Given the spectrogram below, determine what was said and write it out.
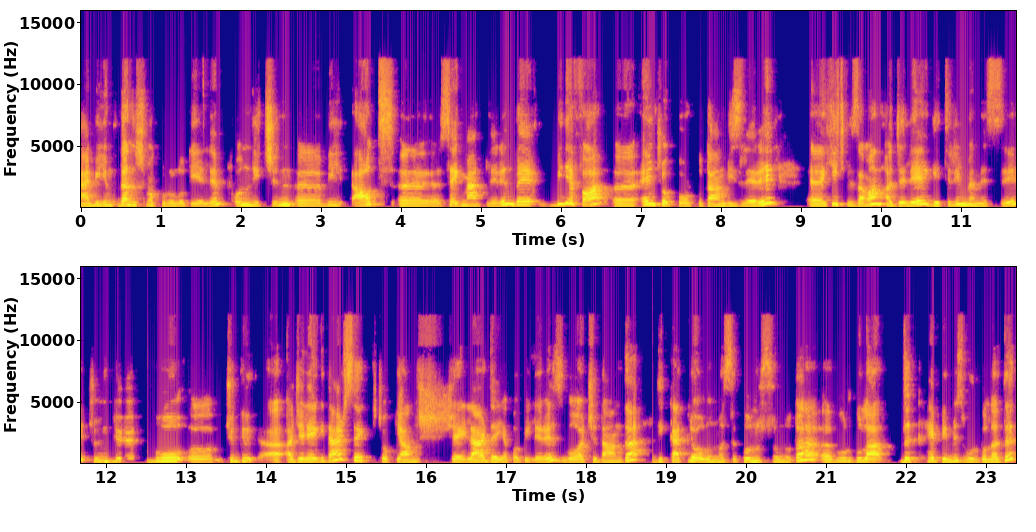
Yani bilim danışma kurulu diyelim. Onun için alt segmentlerin ve bir defa en çok korkutan bizleri e, hiçbir zaman aceleye getirilmemesi. Çünkü bu e, çünkü aceleye gidersek çok yanlış şeyler de yapabiliriz. Bu açıdan da dikkatli olunması konusunu da e, vurguladık. Hepimiz vurguladık.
